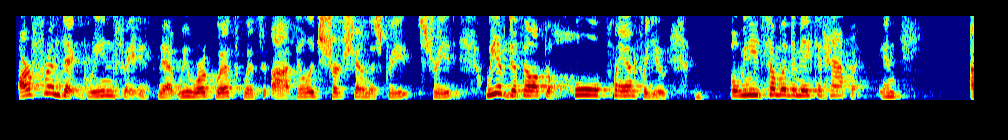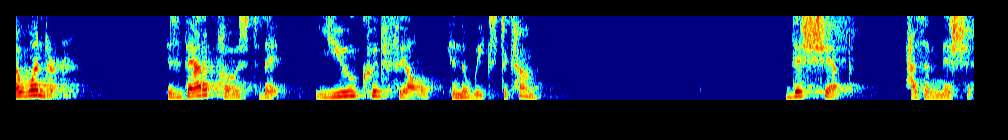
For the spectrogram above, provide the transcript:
Our friends at Green Faith that we work with, with uh, Village Church down the street, street, we have developed a whole plan for you, but we need someone to make it happen. And I wonder, is that a post that you could fill in the weeks to come? This ship has a mission.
